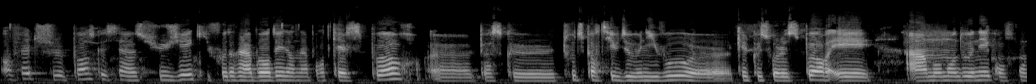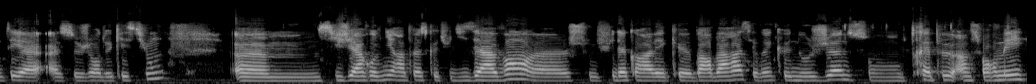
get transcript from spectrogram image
En fait, je pense que c'est un sujet qu'il faudrait aborder dans n'importe quel sport, euh, parce que toute sportive de haut niveau, euh, quel que soit le sport, est à un moment donné confrontée à, ce genre de questions. Si j'ai à revenir un peu à ce que tu disais avant, je suis d'accord avec Barbara. C'est vrai que nos jeunes sont très peu informés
